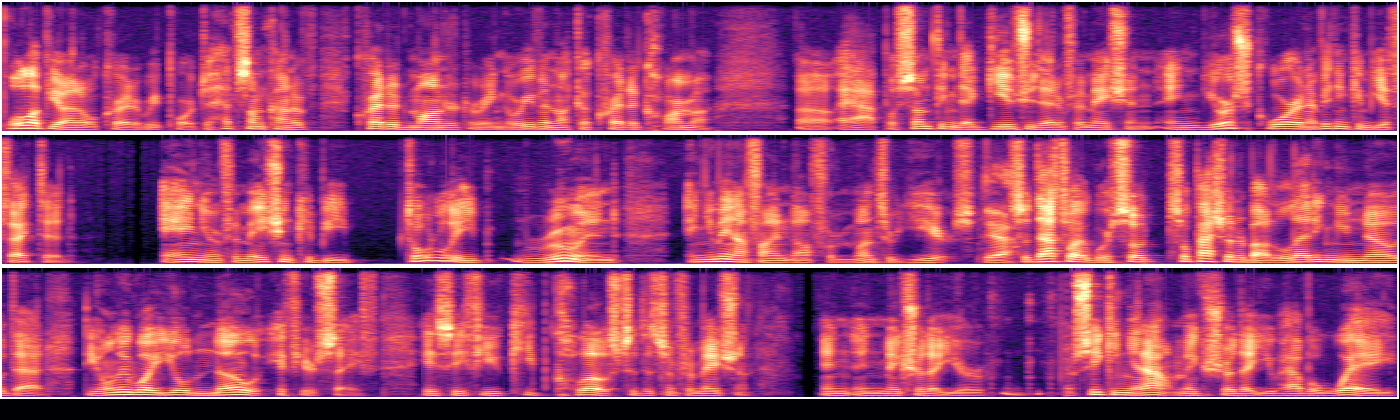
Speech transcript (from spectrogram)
pull up your annual credit report, to have some kind of credit monitoring or even like a credit karma uh, app or something that gives you that information. And your score and everything can be affected, and your information could be totally ruined and you may not find out for months or years. Yeah. So that's why we're so so passionate about letting you know that the only way you'll know if you're safe is if you keep close to this information and, and make sure that you're, you're seeking it out. Make sure that you have a way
